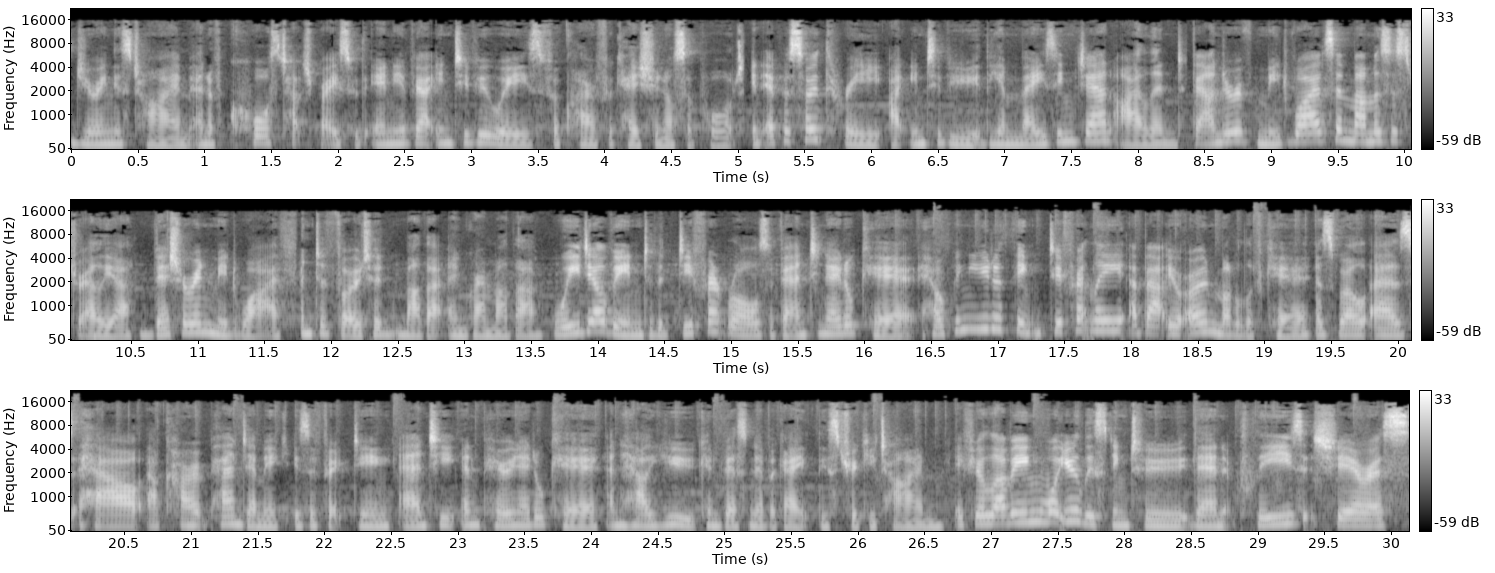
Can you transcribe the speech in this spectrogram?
during this time, and of course, touch base with any of our interviewees for clarification or support. In episode 3, I interview the amazing Jan Ireland, founder of Midwives and Mamas Australia, veteran midwife, and devoted mother and grandmother. We delve into the different roles of antenatal care, helping you to think differently about your own model of care, as well as how our current pandemic is affecting ante and perinatal care and how you can best navigate this tricky time. If you're loving what you're listening to, then please share us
